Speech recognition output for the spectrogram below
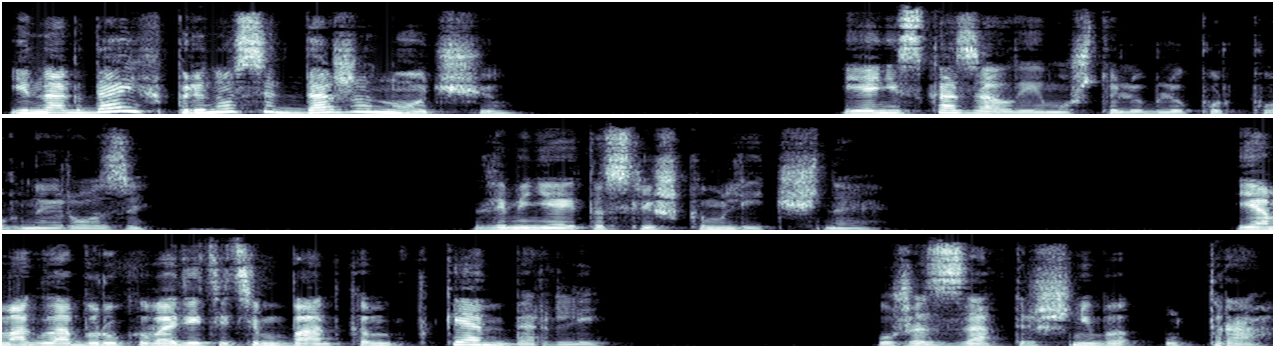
Иногда их приносят даже ночью. Я не сказала ему, что люблю пурпурные розы. Для меня это слишком личное. Я могла бы руководить этим банком в Кемберли уже с завтрашнего утра.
